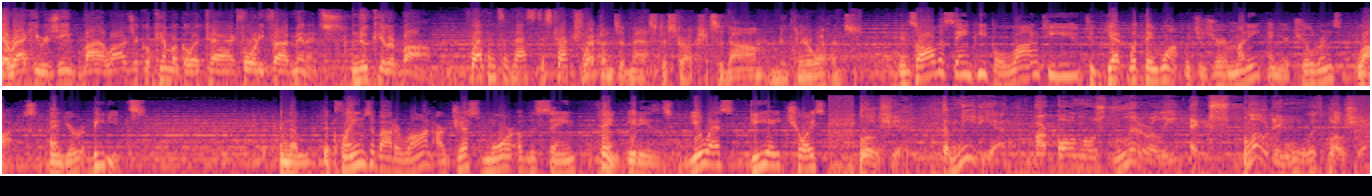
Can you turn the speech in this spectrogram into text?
Iraqi regime, biological chemical attack, 45 minutes. Nuclear bomb. Weapons of mass destruction. Weapons of mass destruction. Saddam, nuclear weapons. And it's all the same people lying to you to get what they want, which is your money and your children's lives and your obedience. And the, the claims about Iran are just more of the same thing. It is U.S. DA choice. Bullshit. The media are almost literally exploding with bullshit.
